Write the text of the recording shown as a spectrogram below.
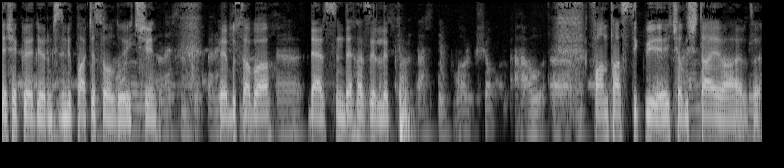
teşekkür ediyorum sizin bir parçası olduğu için ve bu sabah dersinde hazırlık fantastik bir çalıştay vardı.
